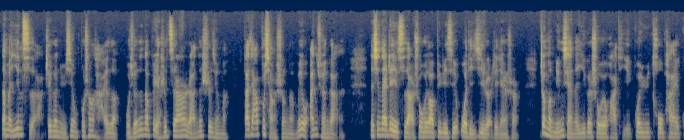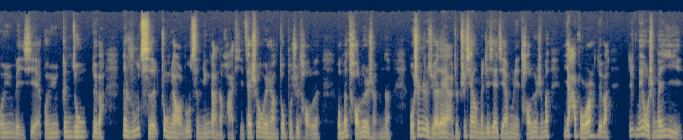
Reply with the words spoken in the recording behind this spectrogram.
那么因此啊，这个女性不生孩子，我觉得那不也是自然而然的事情吗？大家不想生啊，没有安全感。那现在这一次啊，说回到 BBC 卧底记者这件事儿，这么明显的一个社会话题，关于偷拍、关于猥亵、关于跟踪，对吧？那如此重要、如此敏感的话题，在社会上都不去讨论，我们讨论什么呢？我甚至觉得呀，就之前我们这些节目里讨论什么鸭脖，对吧？这没有什么意义，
